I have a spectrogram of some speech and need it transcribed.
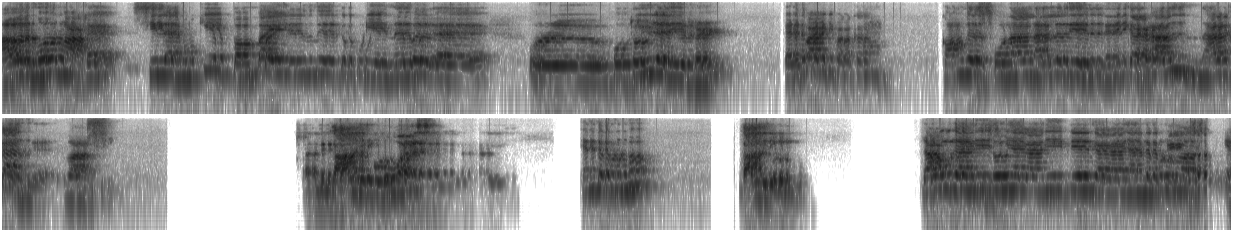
அவர் மூலமாக சில முக்கிய பம்பாயில் இருந்து இருக்கக்கூடிய அஹ், ஒரு தொழிலதிபர்கள் எடப்பாடி பக்கம் காங்கிரஸ் போனால் நல்லது என்று நினைக்கிறார்கள். அது நடக்காதுங்க வாசி? எந்த குடும்பம்? காந்தி குடும்பம். ராகுல் காந்தி சோனியா காந்தி பிரியங்கா காந்தி அந்த குடும்பம் சொல்லுங்க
